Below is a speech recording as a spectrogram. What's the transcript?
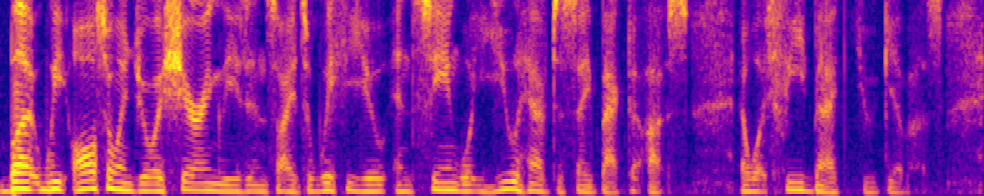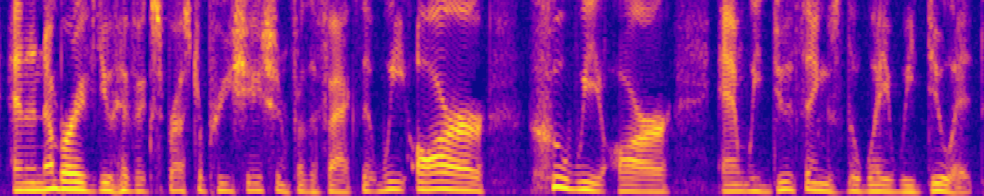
But we also enjoy sharing these insights with you and seeing what you have to say back to us and what feedback you give us. And a number of you have expressed appreciation for the fact that we are who we are and we do things the way we do it.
